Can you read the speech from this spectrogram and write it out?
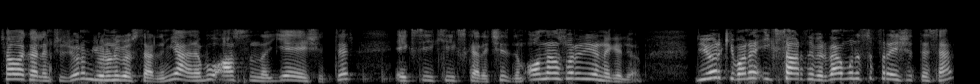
çala kalem çiziyorum. Yönünü gösterdim. Yani bu aslında y eşittir. Eksi 2x kare çizdim. Ondan sonra diğerine geliyorum. Diyor ki bana x artı 1. Ben bunu sıfıra eşitlesem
